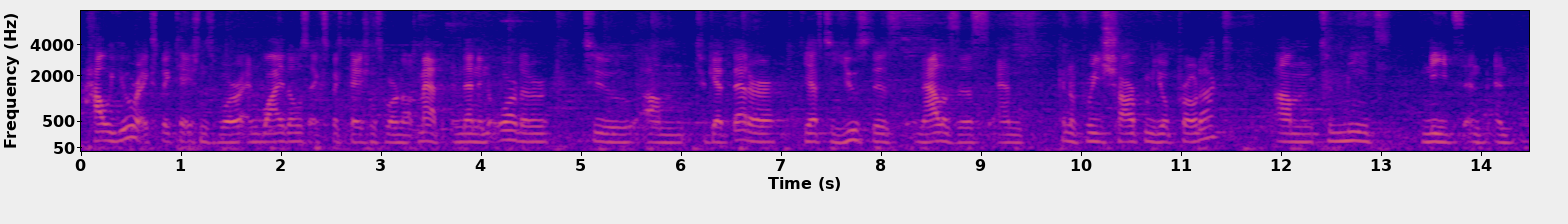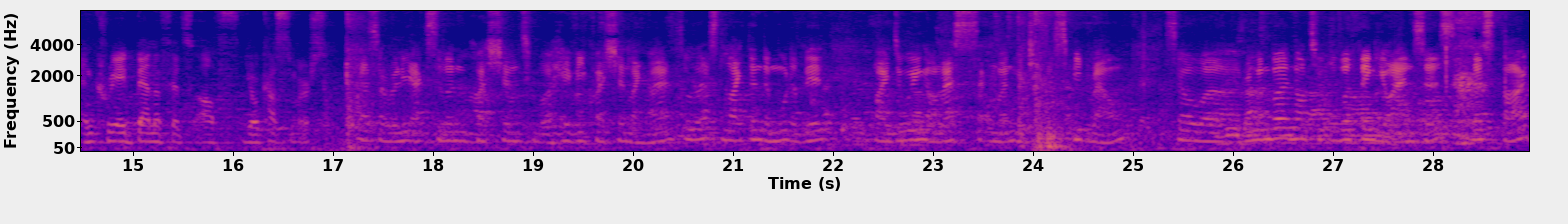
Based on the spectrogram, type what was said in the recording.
how your expectations were, and why those expectations were not met. And then in order to um, to get better, you have to use this analysis and kind of resharpen your product um, to meet needs and, and, and create benefits of your customers. That's a really excellent question to a heavy question like that. So let's lighten the mood a bit by doing our last segment, which is a speed round. So uh, remember not to overthink your answers. Let's start.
